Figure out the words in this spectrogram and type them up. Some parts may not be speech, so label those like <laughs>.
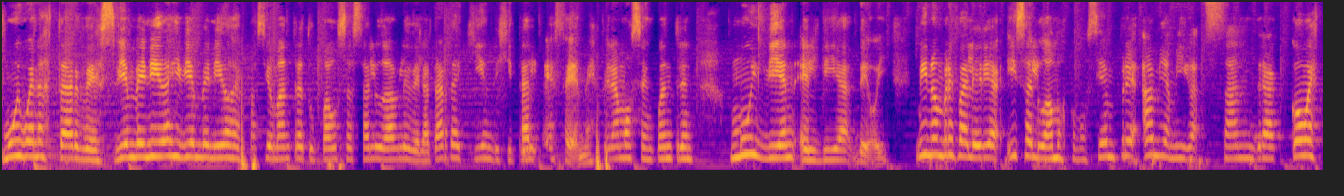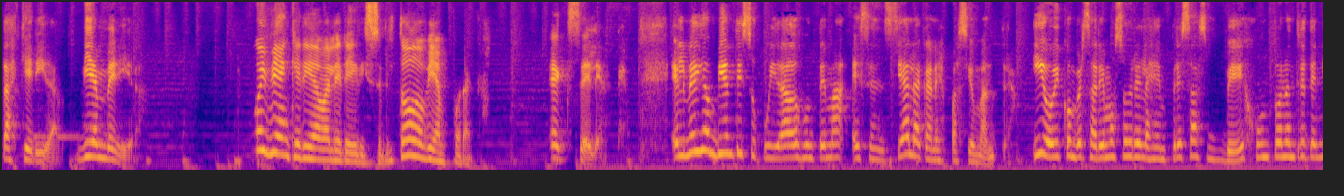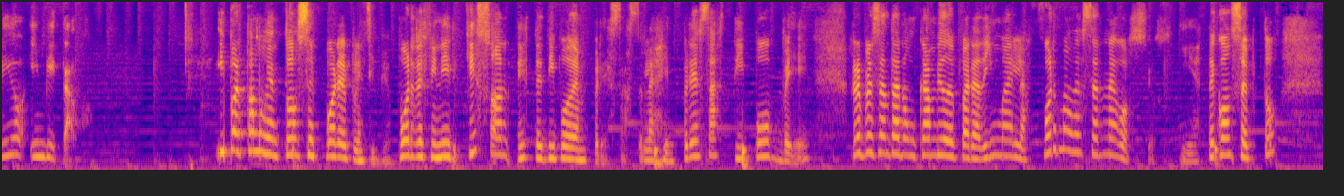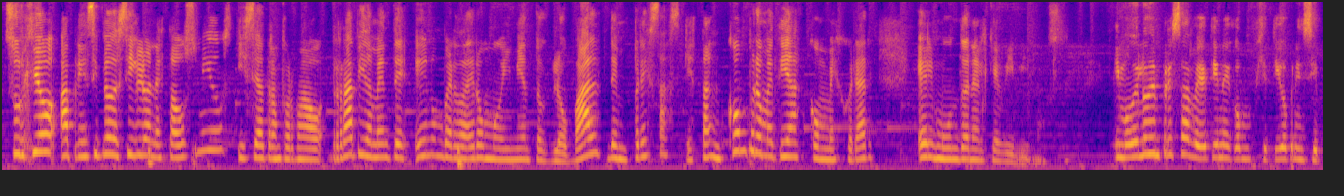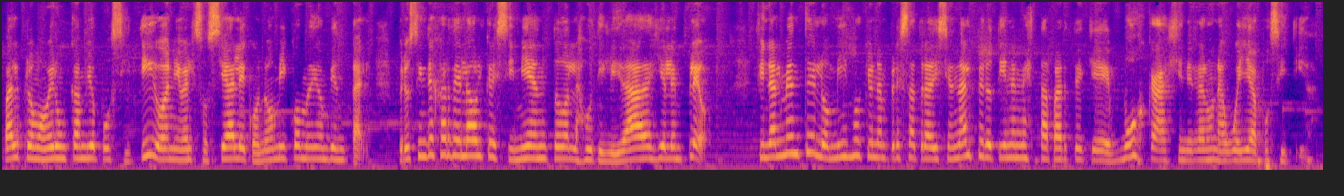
Muy buenas tardes, bienvenidas y bienvenidos a Espacio Mantra, tu pausa saludable de la tarde aquí en Digital FM. Esperamos se encuentren muy bien el día de hoy. Mi nombre es Valeria y saludamos como siempre a mi amiga Sandra. ¿Cómo estás querida? Bienvenida. Muy bien querida Valeria Grisel, todo bien por acá. Excelente. El medio ambiente y su cuidado es un tema esencial acá en Espacio Mantra. Y hoy conversaremos sobre las empresas B junto a un entretenido invitado. Y partamos entonces por el principio, por definir qué son este tipo de empresas. Las empresas tipo B representan un cambio de paradigma en la forma de hacer negocios. Y este concepto surgió a principios de siglo en Estados Unidos y se ha transformado rápidamente en un verdadero movimiento global de empresas que están comprometidas con mejorar el mundo en el que vivimos. El modelo de empresa B tiene como objetivo principal promover un cambio positivo a nivel social, económico, medioambiental, pero sin dejar de lado el crecimiento, las utilidades y el empleo. Finalmente, lo mismo que una empresa tradicional, pero tienen esta parte que busca generar una huella positiva.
